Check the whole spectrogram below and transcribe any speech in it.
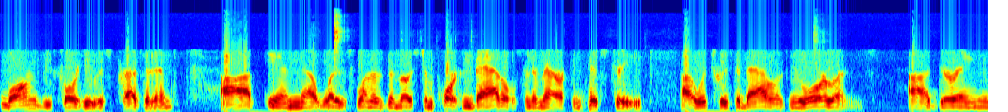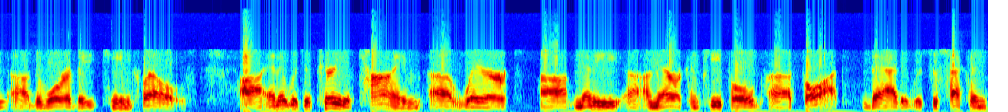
long before he was president uh, in uh, what is one of the most important battles in American history, uh, which was the Battle of New Orleans uh, during uh, the War of 1812. Uh, and it was a period of time uh, where uh, many uh, American people uh, thought that it was the second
